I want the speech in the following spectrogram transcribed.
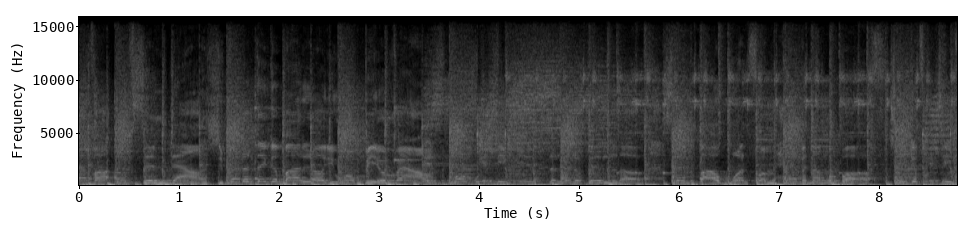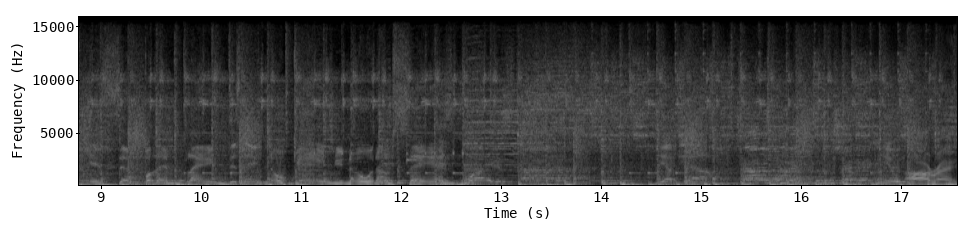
have our ups and downs. You better think about it or you won't be around. What we need is a little bit of love. Sent by one from heaven up above. Chicken fatigue is simple and plain. This ain't no game, you know what I'm saying? What? Yep, yep. All right.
